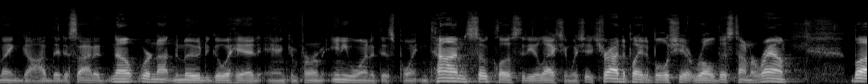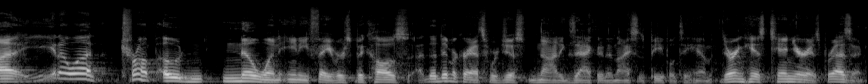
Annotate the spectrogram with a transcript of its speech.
thank God, they decided no, we're not in the mood to go ahead and confirm anyone at this point in time. So close to the election, which they tried to play the bullshit role this time around. But you know what? Trump owed no one any favors because the Democrats were just not exactly the nicest people to him during his tenure as president.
